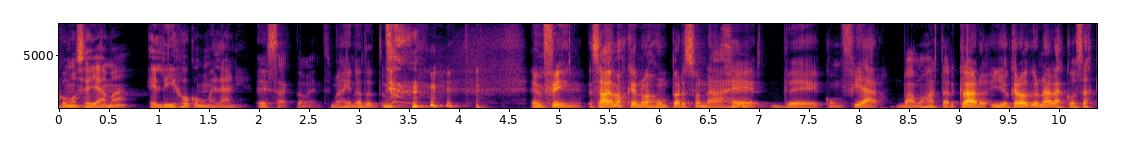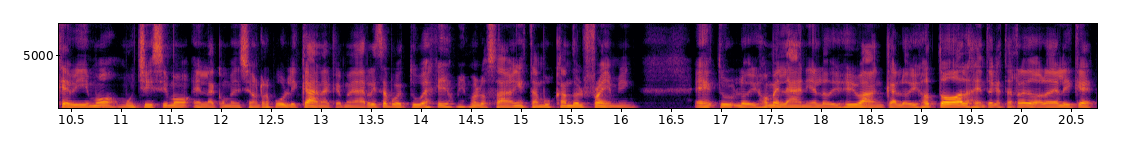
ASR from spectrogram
como se llama el hijo con Melania. Exactamente, imagínate tú. en fin, sabemos que no es un personaje Sí. de confiar, vamos a estar claros. Y yo creo que una de las cosas que vimos muchísimo en la convención republicana, que me da risa porque tú ves que ellos mismos lo saben y están buscando el framing, es- tú- lo dijo Melania, lo dijo Ivanka, lo dijo toda la gente que está alrededor de él y que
